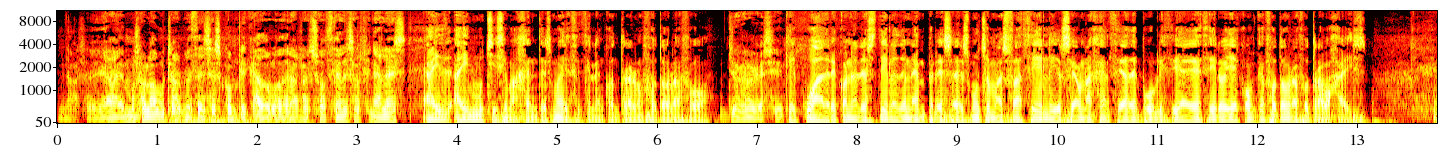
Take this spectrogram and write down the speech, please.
No sé, ya hemos hablado muchas veces, es complicado lo de las redes sociales, al final es, Hay, hay muchísima gente, es muy difícil encontrar un fotógrafo yo creo que sí. que cuadre con el estilo de una empresa. Es mucho más fácil irse a una agencia de publicidad y decir, oye, ¿con qué fotógrafo trabajáis? Eh,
